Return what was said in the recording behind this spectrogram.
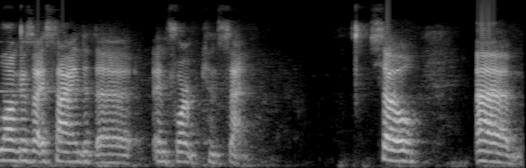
long as I signed the informed consent. So um,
